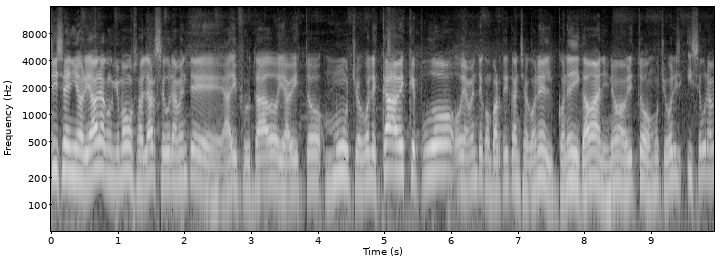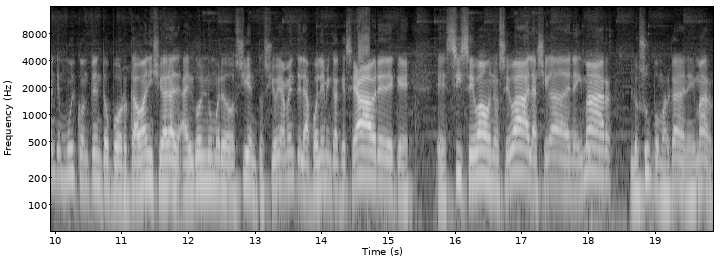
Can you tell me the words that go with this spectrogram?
Sí, señor, y ahora con quien vamos a hablar seguramente ha disfrutado y ha visto muchos goles cada vez que pudo, obviamente, compartir cancha con él, con Eddie Cavani, ¿no? Ha visto muchos goles y seguramente muy contento por Cavani llegar al, gol número 200. Y obviamente la polémica que se abre de que eh, si se va o no se va, la llegada de Neymar, lo supo marcar a Neymar,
